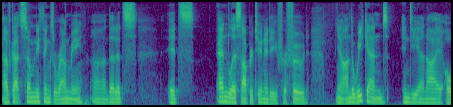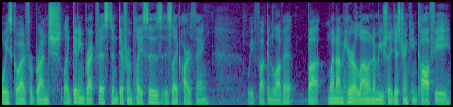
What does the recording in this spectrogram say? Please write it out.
I've got so many things around me uh, that it's it's endless opportunity for food. You know, on the weekend, India and I always go out for brunch. Like getting breakfast in different places is like our thing. We fucking love it. But when I'm here alone, I'm usually just drinking coffee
